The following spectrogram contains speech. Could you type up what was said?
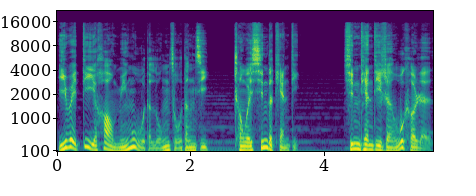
一位帝号明武的龙族登基，成为新的天帝。新天帝忍无可忍，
